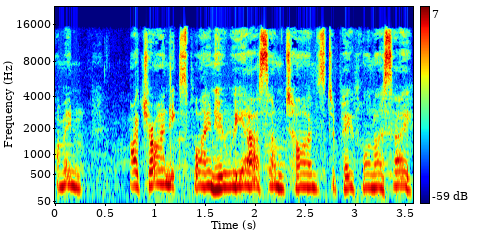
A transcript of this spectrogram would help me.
I mean, I try and explain who we are sometimes to people and I say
